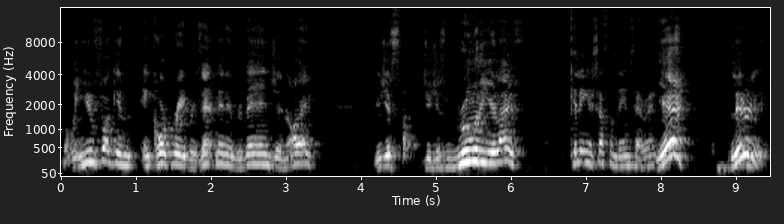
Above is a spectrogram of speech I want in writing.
But when you fucking incorporate resentment and revenge and all that, you're just you're just ruining your life. Killing yourself from the inside, right? Yeah, literally.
